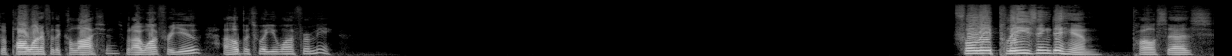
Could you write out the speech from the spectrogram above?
So Paul wanted for the Colossians. What I want for you, I hope it's what you want for me. Fully pleasing to him, Paul says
